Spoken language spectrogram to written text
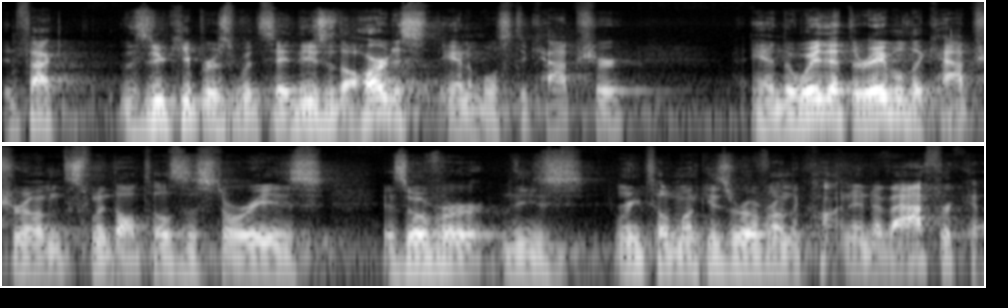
in fact, the zookeepers would say these are the hardest animals to capture. And the way that they're able to capture them, Swindoll tells the story, is is over, these ring-tailed monkeys are over on the continent of Africa.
